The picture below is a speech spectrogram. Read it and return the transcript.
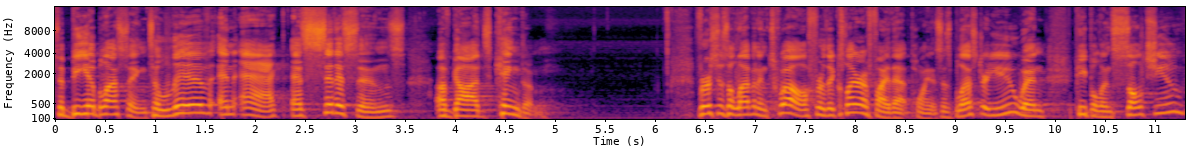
to be a blessing, to live and act as citizens of God's kingdom. Verses 11 and 12 further clarify that point. It says, Blessed are you when people insult you,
